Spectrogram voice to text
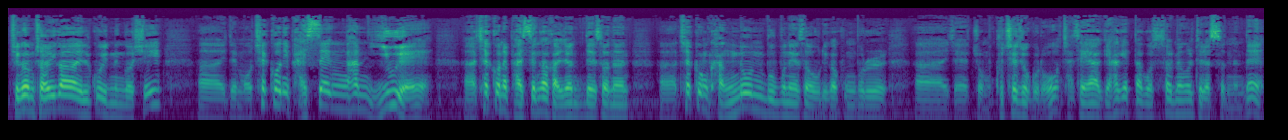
지금 저희가 읽고 있는 것이 아, 이제 뭐 채권이 발생한 이후에 아, 채권의 발생과 관련돼서는 아, 채권 강론 부분에서 우리가 공부를 아, 이제 좀 구체적으로 자세하게 하겠다고 설명을 드렸었는데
